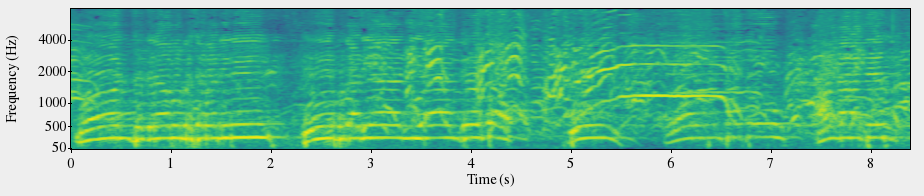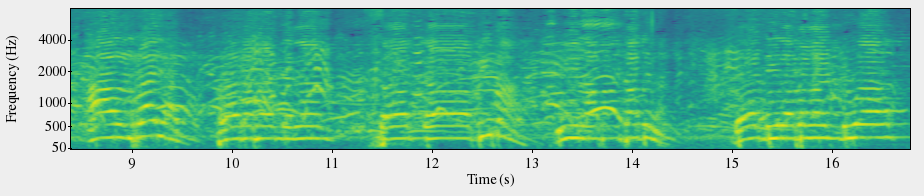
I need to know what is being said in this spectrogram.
Mohon segera mempersiapkan diri di pertandingan yang keempat di lawan satu Angkatan Al Rayyan berhadapan dengan Saka Bima di lapangan satu dan di lapangan dua.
